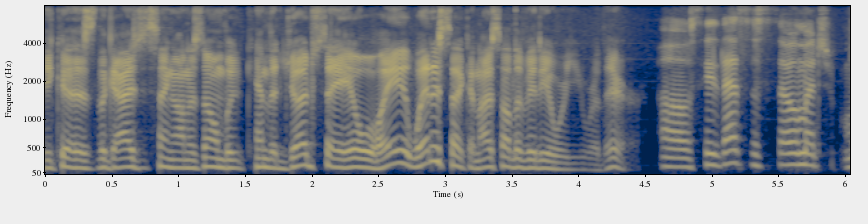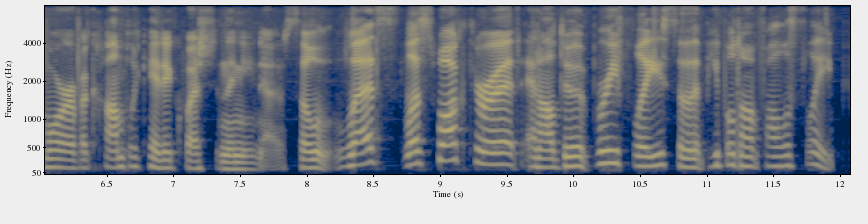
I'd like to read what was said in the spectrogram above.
because the guy's just saying on his own. But can the judge say, "Oh, hey, wait a second, I saw the video where you were there"? Oh, see, that's so much more of a complicated question than you know. So let's let's walk through it, and I'll do it briefly so that people don't fall asleep.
